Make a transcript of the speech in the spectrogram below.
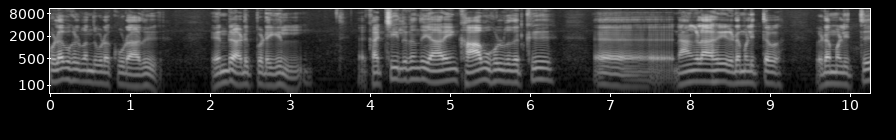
பிளவுகள் வந்துவிடக்கூடாது என்ற அடிப்படையில் கட்சியிலிருந்து யாரையும் காவு கொள்வதற்கு நாங்களாக இடமளித்த இடமளித்து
